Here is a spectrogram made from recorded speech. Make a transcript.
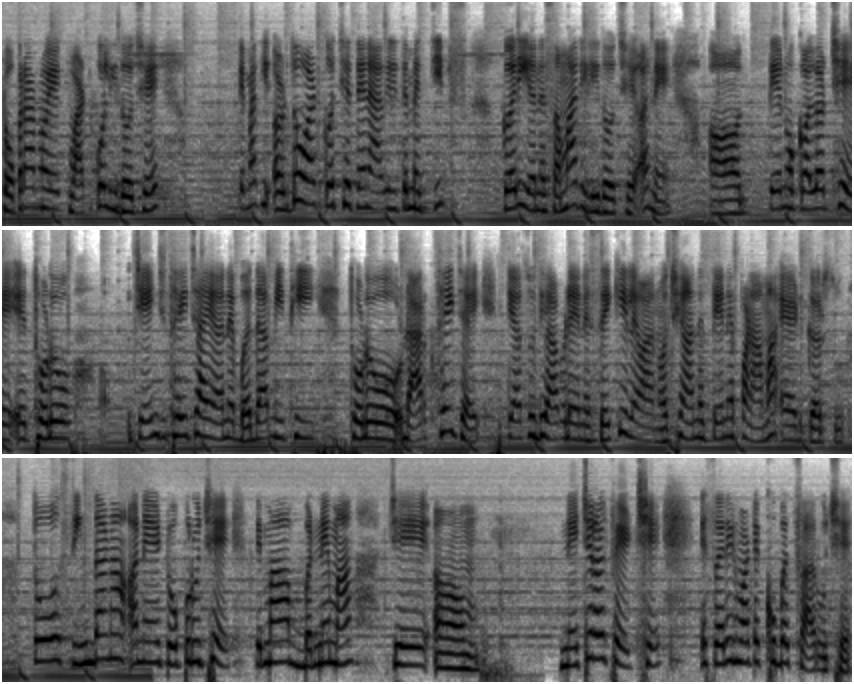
ટોપરાનો એક વાટકો લીધો છે. તેમાંથી અડધો વાટકો છે તેને આવી રીતે મેં ચિપ્સ કરી અને સમારી લીધો છે અને તેનો કલર છે એ થોડો ચેન્જ થઈ જાય અને બદામીથી થોડો ડાર્ક થઈ જાય, ત્યાં સુધી આપણે એને શેકી લેવાનો છે અને તેને પણ આમાં એડ કરશું. તો સિંગદાણા અને ટોપરું છે, તેમાં બંનેમાં જે નેચરલ ફેટ છે, એ શરીર માટે ખૂબ જ સારું છે.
